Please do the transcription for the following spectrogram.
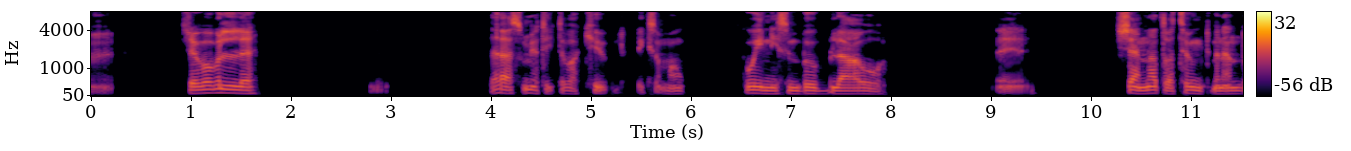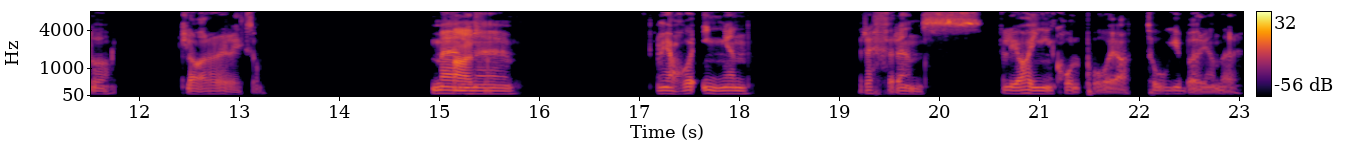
Mm. Så det var väl... eh, det här som jag tyckte var kul. Liksom, man går in i sin bubbla och eh, känna att det var tungt men ändå klara det liksom. Men, eh, jag har ingen referens, eller jag har ingen koll på vad jag tog i början där.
